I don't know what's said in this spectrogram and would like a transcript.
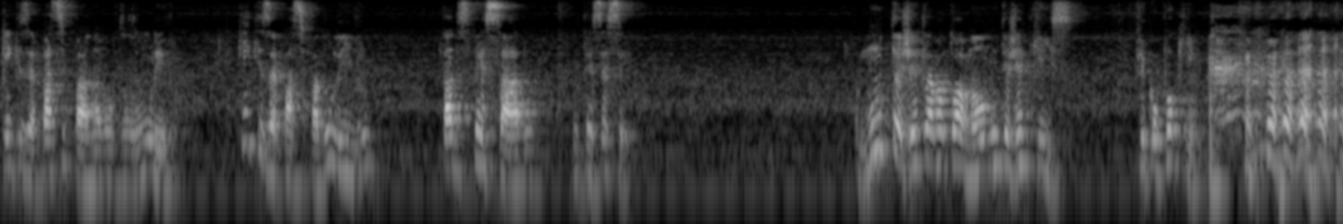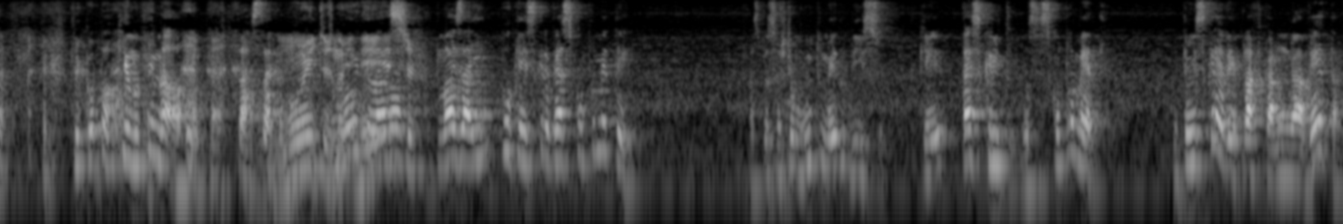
quem quiser participar, nós vamos fazer um livro. Quem quiser participar do livro, está dispensado no TCC. Muita gente levantou a mão, muita gente quis. Ficou um pouquinho. Ficou um pouquinho no final. Tá Muitos no Muito início. mas aí, porque escrever é se comprometer. As pessoas têm muito medo disso, porque está escrito, você se compromete. Então, escrever para ficar num gaveta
